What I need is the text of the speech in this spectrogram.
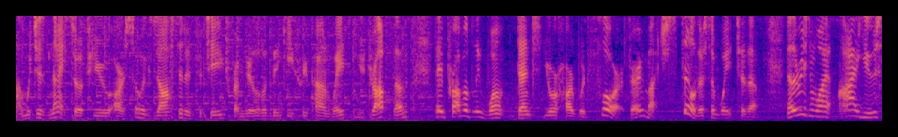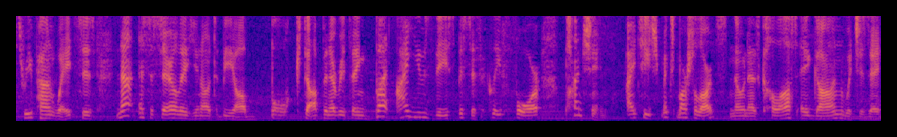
um, which is nice. So if you are so exhausted and fatigued from your little dinky three pound weights and you drop them, they probably won't dent your hardwood floor very much. Still, there's some weight to them. Now the reason why I use three pound weights is not necessarily, you know, to be all bulked up and everything, but I use these specifically for punching. I teach mixed martial arts known as Khallas Eigan, which is a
